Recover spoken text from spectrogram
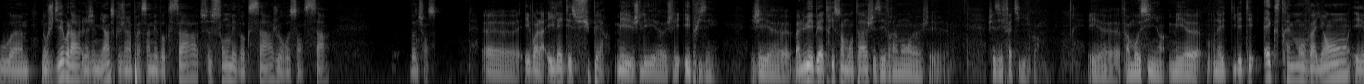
Ou, euh, donc je disais voilà, j'aime bien parce que j'ai l'impression ça m'évoque ça, ce son m'évoque ça, je ressens ça. Bonne chance. Euh, et voilà, et il a été super, mais je l'ai, je l'ai épuisé. J'ai, bah, lui et Béatrice en montage, je les ai vraiment, je les ai fatigués. Quoi. Et enfin moi aussi, hein. mais on a, il était extrêmement vaillant et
